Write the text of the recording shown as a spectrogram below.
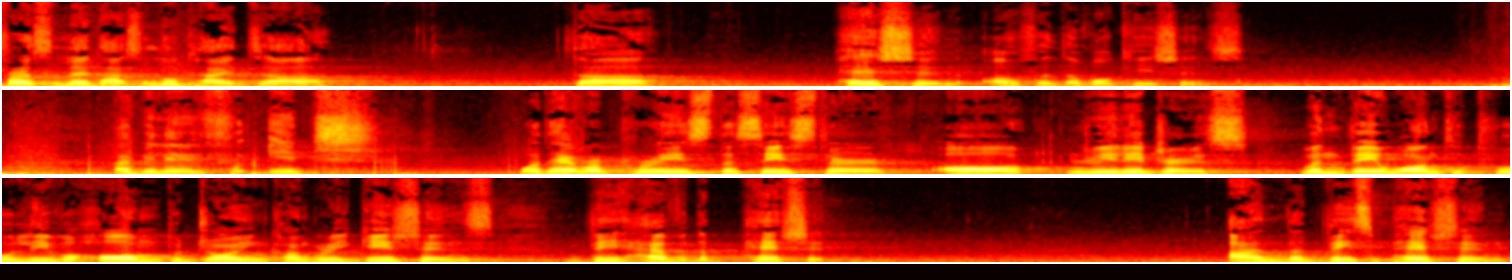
First, let us look at uh, the passion of the vocations. I believe each, whatever priest, sister, or religious, when they want to leave home to join congregations, they have the passion. And this passion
